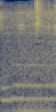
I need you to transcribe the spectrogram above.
Ooh.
